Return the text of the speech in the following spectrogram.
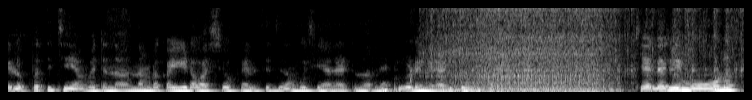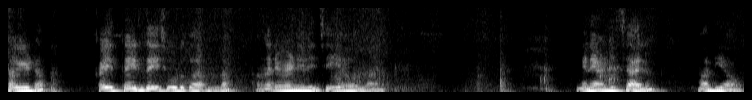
എളുപ്പത്തിൽ ചെയ്യാൻ പറ്റുന്ന നമ്മുടെ കൈയുടെ വശമൊക്കെ അനുസരിച്ച് നമുക്ക് ചെയ്യാനായിട്ടെന്ന് പറഞ്ഞാൽ ഇവിടെ ഇങ്ങനെ അടിച്ചു കൊടുക്കാം. ചിലർ ഈ മോൾ സൈഡ് കൈത്തൈൽ തേച്ച് കൊടുക്കാറുണ്ട്. അങ്ങനെ വേണമെങ്കിലും ചെയ്യാവുന്നതാണ്. ഇങ്ങനെ അടിച്ചാലും മതിയാവും.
